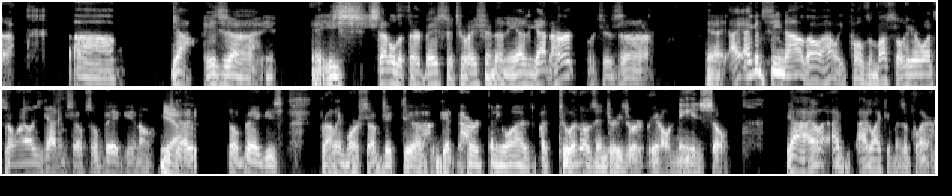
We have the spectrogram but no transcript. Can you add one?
uh, uh, yeah, he's uh, he's settled the third base situation and he hasn't gotten hurt, which is uh, yeah, I, I, can see now though how he pulls a muscle here once in a while. He's got himself so big, you know. He's yeah. got so big. He's probably more subject to uh, getting hurt than he was. But two of those injuries were, you know, knees. So, yeah, I I, I like him as a player.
